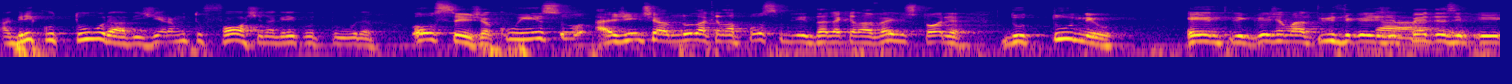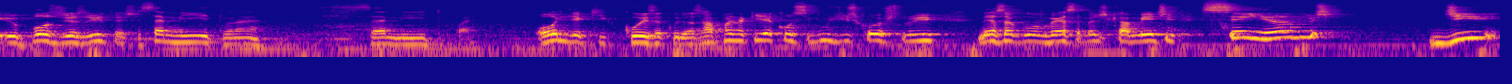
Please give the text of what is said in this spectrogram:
agricultura. A vigia era muito forte na agricultura. Ou seja, com isso a gente anula aquela possibilidade, aquela velha história do túnel entre Igreja Matriz, Igreja ah, de Pedras e, e, e, o Poço Jesuítas? Isso é mito, né? Isso é mito, pai. Olha que coisa curiosa. Rapaz, aqui já conseguimos desconstruir nessa conversa praticamente 100 anos de,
